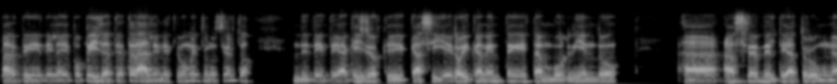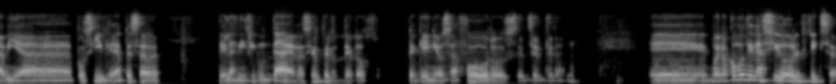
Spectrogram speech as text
parte de la epopeya teatral en este momento, ¿no es cierto? De, aquellos que casi heroicamente están volviendo a, hacer del teatro una vía posible, a pesar de las dificultades, ¿no es cierto?, de los pequeños aforos, etcétera, ¿no? Eh, bueno, ¿cómo te nació el Fixer?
